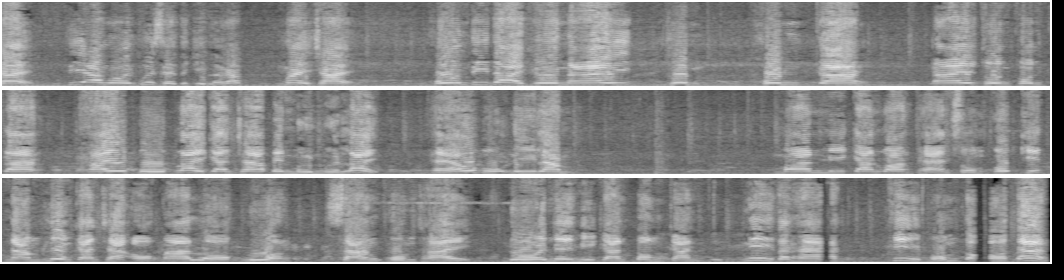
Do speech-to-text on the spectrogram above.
ใช่ที่อ้างว่าเป็นพืชเศรษฐกิจเหรอครับ ไม่ใช่ คนที่ได้คือนายทุนคนกลาง นายทุนคนกลางใครปลูกไร่กัญชาเป็นหมื่นหมื่นไร่ แถวบุรีรัมย์มันมีการวางแผนสมคบคิดนำเรื่องกัญชาออกมาหลอกลวงสังคมไทย โดยไม่มีการป้องกัน นี่ต่างหากที่ผมต่อต้าน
